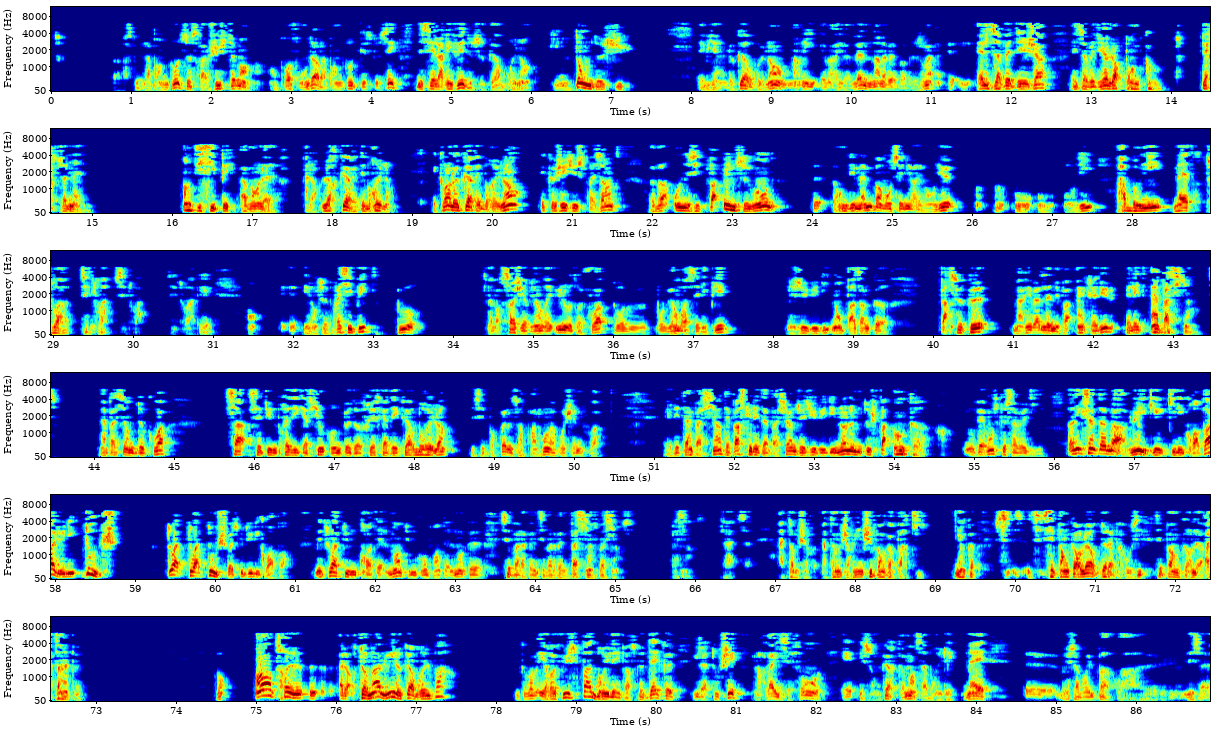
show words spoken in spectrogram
Parce que la Pentecôte, ce sera justement en profondeur, la Pentecôte, qu'est-ce que c'est? Mais c'est l'arrivée de ce cœur brûlant qui nous tombe dessus eh bien, le cœur brûlant, Marie et Marie-Madeleine n'en avaient pas besoin. Elles avaient déjà, elles avaient déjà leur Pentecôte personnel, anticipé avant l'heure. Alors, leur cœur était brûlant. Et quand le cœur est brûlant et que Jésus se présente, eh ben, on n'hésite pas une seconde, euh, on ne dit même pas mon Seigneur et mon Dieu, on, dit, Aboni, maître, toi, c'est toi, c'est toi, c'est toi. Et on, et, on se précipite pour... Alors ça, j'y reviendrai une autre fois pour, pour lui embrasser les pieds. Je lui dis, non, pas encore. Parce que Marie-Madeleine n'est pas incrédule, elle est impatiente. Impatiente de quoi? Ça, c'est une prédication qu'on ne peut offrir qu'à des cœurs brûlants, et c'est pourquoi nous en parlerons la prochaine fois. Elle est impatiente, et parce qu'elle est impatiente, Jésus lui dit, non, ne me touche pas encore. Nous verrons ce que ça veut dire. Tandis que saint Thomas, lui, qui, n'y croit pas, lui dit, touche. Toi, toi, touche, parce que tu n'y crois pas. Mais toi, tu me crois tellement, tu me comprends tellement que c'est pas la peine, c'est pas la peine. Patience, patience. Patience. Attends que je, attends que je revienne, je suis pas encore parti. C'est pas encore l'heure de la parousie, c'est pas encore l'heure. Attends un peu. Bon, entre, euh, alors Thomas, lui, le cœur brûle pas. Il refuse pas de brûler, parce que dès qu'il a touché, alors là il s'effondre, et, son cœur commence à brûler. Mais, euh, mais ça brûle pas, quoi. Ça,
